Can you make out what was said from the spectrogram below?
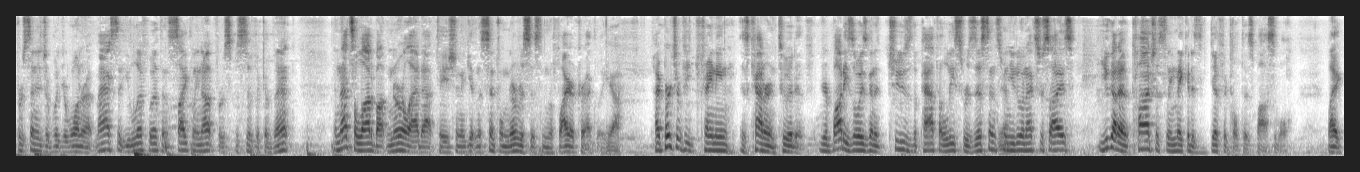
percentage of what your one rep max that you lift with and cycling up for a specific event. And that's a lot about neural adaptation and getting the central nervous system to fire correctly. Yeah. Hypertrophy training is counterintuitive. Your body's always going to choose the path of least resistance when you do an exercise. You got to consciously make it as difficult as possible by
